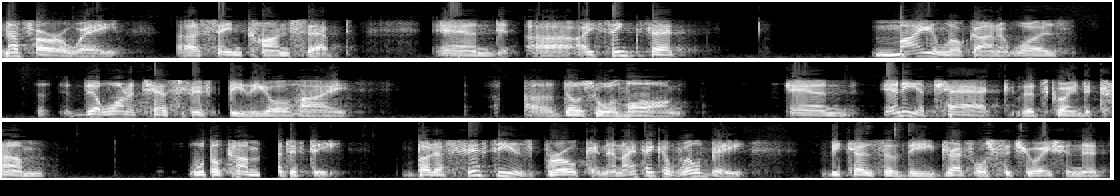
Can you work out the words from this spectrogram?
not far away, uh, same concept. And uh, I think that my look on it was they'll want to test 50, the old high, uh, those who are long. And any attack that's going to come will come at 50. But if 50 is broken, and I think it will be because of the dreadful situation that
